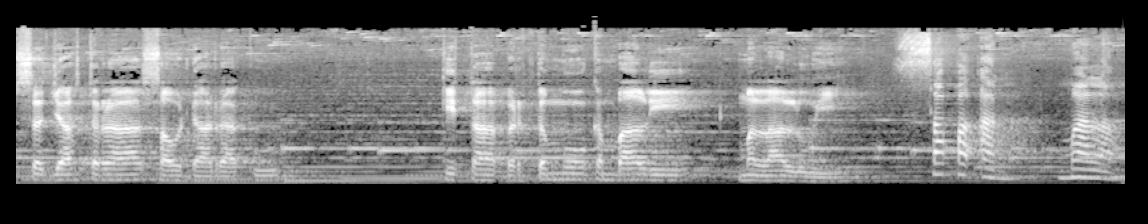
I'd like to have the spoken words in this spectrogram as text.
sejahtera saudaraku. Kita bertemu kembali melalui sapaan malam.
